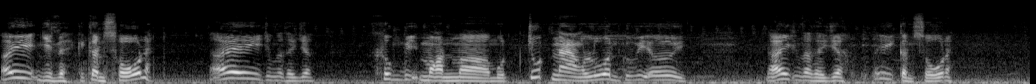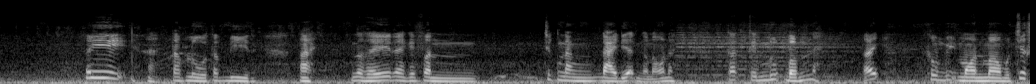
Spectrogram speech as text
Ấy, nhìn này, cái cần số này. Ấy, chúng ta thấy chưa? Không bị mòn mờ một chút nào luôn, quý vị ơi. Đấy, chúng ta thấy chưa? Ấy, cần số này. Ấy tắp lô, tắp bi này. này, chúng ta thấy này, cái phần chức năng đài điện của nó này, các cái nút bấm này. Đấy, không bị mòn mờ một chiếc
